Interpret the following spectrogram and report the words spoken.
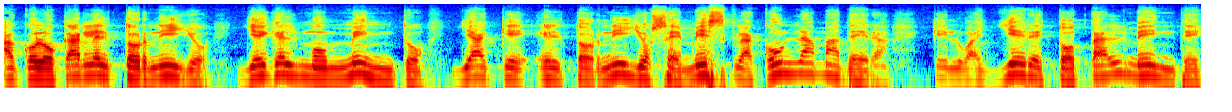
a colocarle el tornillo, llega el momento ya que el tornillo se mezcla con la madera, que lo adhiere totalmente,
